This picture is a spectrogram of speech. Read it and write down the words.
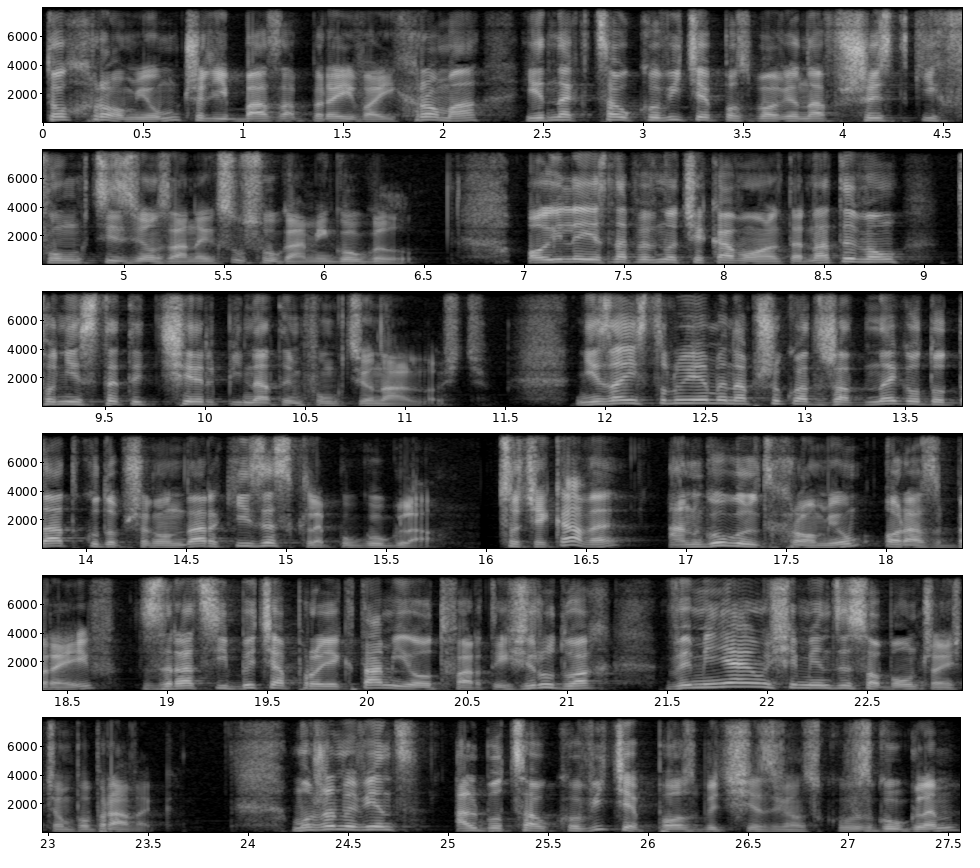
To Chromium, czyli baza Brave'a i Chroma, jednak całkowicie pozbawiona wszystkich funkcji związanych z usługami Google. O ile jest na pewno ciekawą alternatywą, to niestety cierpi na tym funkcjonalność. Nie zainstalujemy na przykład żadnego dodatku do przeglądarki ze sklepu Google'a. Co ciekawe, Ungoogled Chromium oraz Brave z racji bycia projektami o otwartych źródłach wymieniają się między sobą częścią poprawek. Możemy więc albo całkowicie pozbyć się związków z Googlem,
